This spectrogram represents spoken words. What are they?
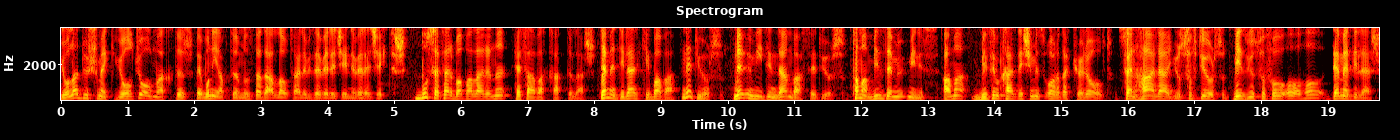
yola düşmek, yolcu olmaktır ve bunu yaptığımızda da Allahu Teala bize vereceğini verecektir. Bu sefer babalarını hesaba kattılar. Demediler ki baba ne diyorsun? Ne ümidinden bahsediyorsun? Tamam biz de müminiz ama bizim kardeşimiz orada köle oldu. Sen hala Yusuf diyorsun. Biz Yusuf'u oho demediler.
